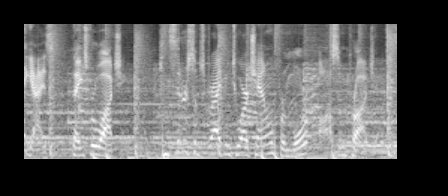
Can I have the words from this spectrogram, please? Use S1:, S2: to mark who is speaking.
S1: Hey guys, thanks for watching. Consider subscribing to our channel for more awesome projects.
